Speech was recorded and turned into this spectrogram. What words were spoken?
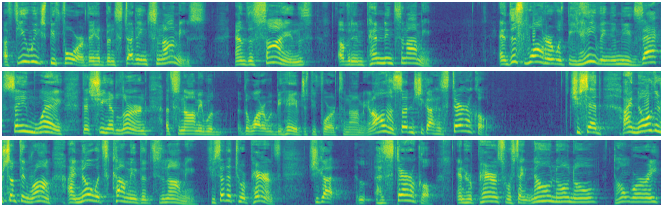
a few weeks before they had been studying tsunamis and the signs of an impending tsunami. And this water was behaving in the exact same way that she had learned a tsunami would, the water would behave just before a tsunami. And all of a sudden she got hysterical. She said, I know there's something wrong. I know it's coming, the tsunami. She said that to her parents. She got hysterical. And her parents were saying, No, no, no, don't worry.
